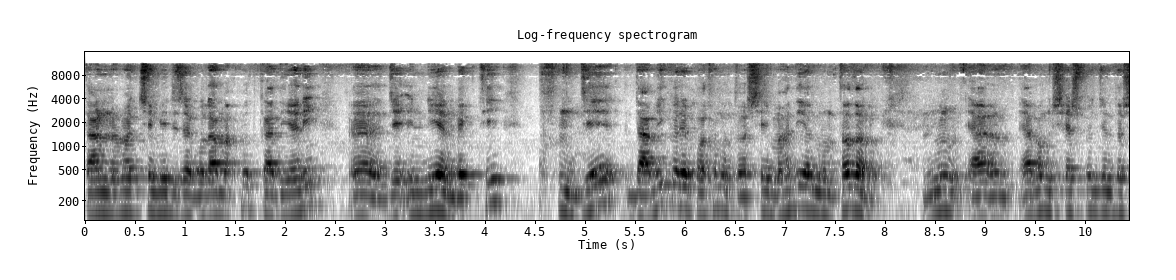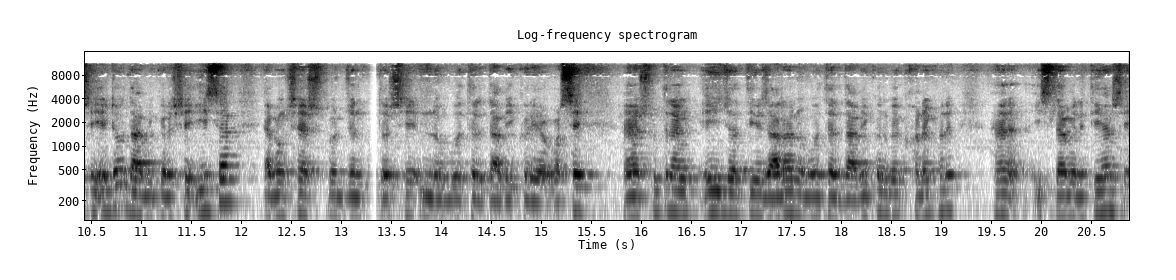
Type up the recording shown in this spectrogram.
তার নাম হচ্ছে মির্জা গোলাম মাহমুদ কাদিয়ানি যে ইন্ডিয়ান ব্যক্তি। যে দাবি করে প্রথমত সে মাহাদি আল মুন্তদর এবং শেষ পর্যন্ত সে এটাও দাবি করে, সে ঈসা এবং শেষ পর্যন্ত সে নবুয়তের দাবি করে অবশ্যই। সুতরাং এই জাতীয় যারা নবুয়তের দাবি করবে ক্ষণে ক্ষণে হ্যাঁ ইসলামের ইতিহাসে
